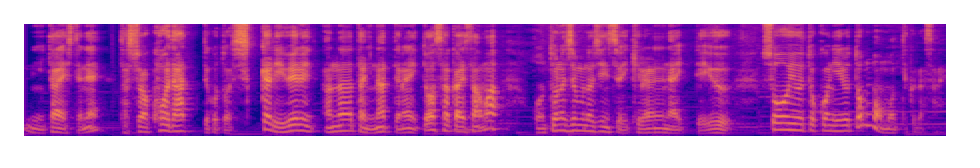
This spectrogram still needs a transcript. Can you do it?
に対してね、私はこうだってことをしっかり言えるあなたになってないと、酒井さんは本当の自分の人生を生きられないっていう、そういうとこにいるとも思ってください。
